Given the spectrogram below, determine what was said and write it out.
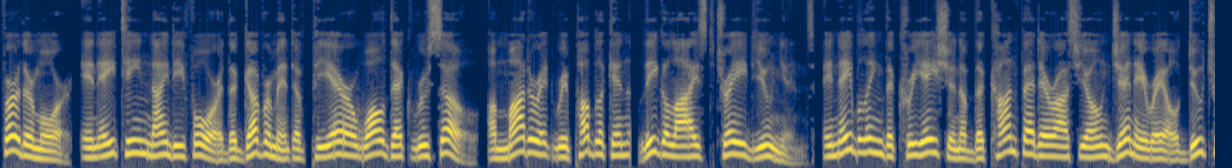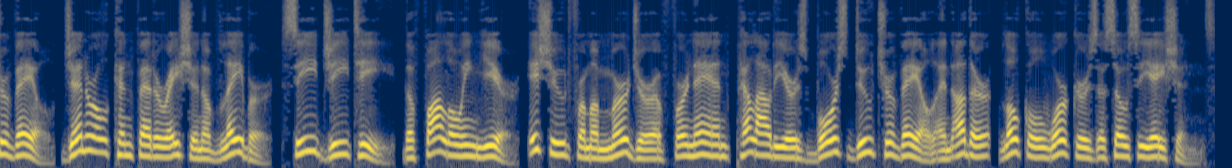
Furthermore, in 1894 the government of Pierre Waldeck Rousseau, a moderate Republican, legalized trade unions, enabling the creation of the Confédération Générale du Travail General Confederation of Labour, CGT, the following year, issued from a merger of Fernand Pelloutier's Bourse du Travail and other, local workers' associations.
